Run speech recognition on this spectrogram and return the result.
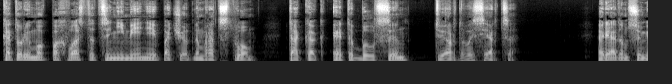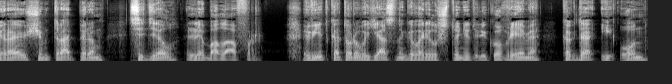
который мог похвастаться не менее почетным родством, так как это был сын твердого сердца. Рядом с умирающим траппером сидел Лебалафр, вид которого ясно говорил, что недалеко время, когда и он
